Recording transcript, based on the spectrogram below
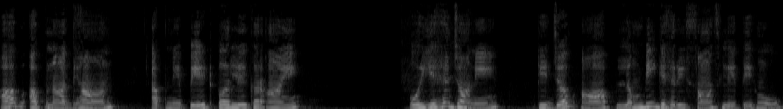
अब अपना ध्यान अपने पेट पर लेकर आए और यह जाने कि जब आप लंबी गहरी सांस लेते हो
